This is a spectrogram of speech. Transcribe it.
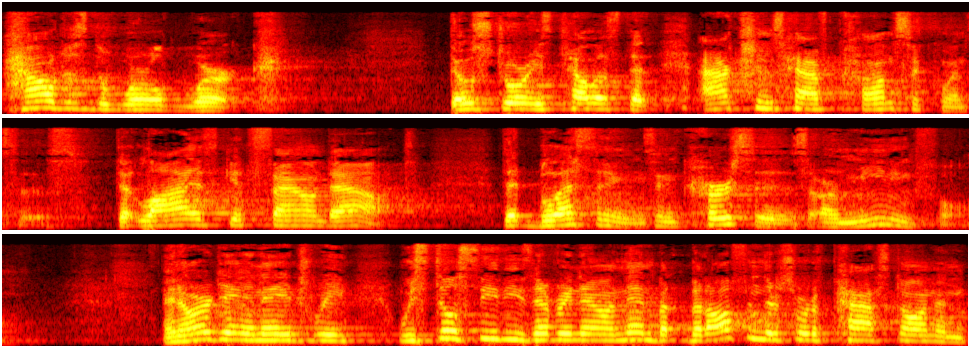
how does the world work? Those stories tell us that actions have consequences, that lies get found out, that blessings and curses are meaningful. In our day and age, we, we still see these every now and then, but, but often they're sort of passed on in,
